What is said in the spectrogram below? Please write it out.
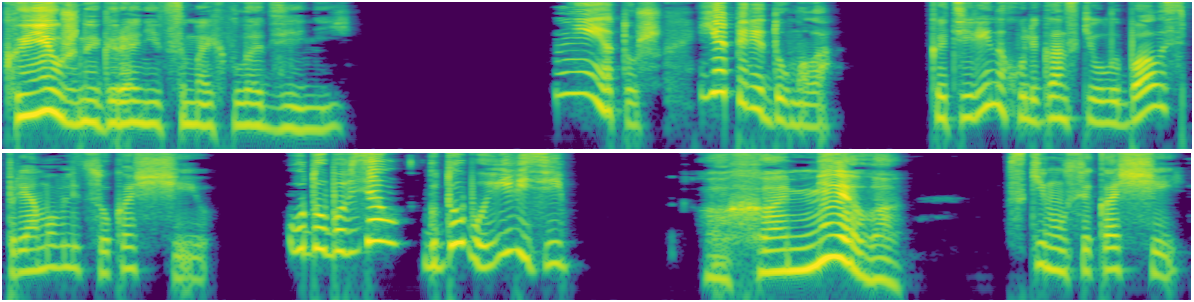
«К южной границе моих владений!» «Нет уж, я передумала!» Катерина хулигански улыбалась прямо в лицо Кощею. У дуба взял, к дубу и вези. «Охамела!» — вскинулся Кощей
